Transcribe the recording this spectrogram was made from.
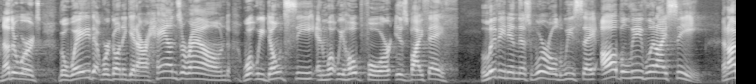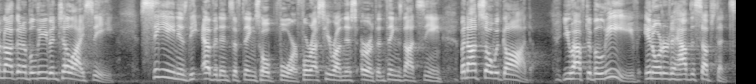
In other words, the way that we're going to get our hands around what we don't see and what we hope for is by faith. Living in this world, we say, I'll believe when I see, and I'm not going to believe until I see. Seeing is the evidence of things hoped for, for us here on this earth, and things not seen. But not so with God. You have to believe in order to have the substance.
